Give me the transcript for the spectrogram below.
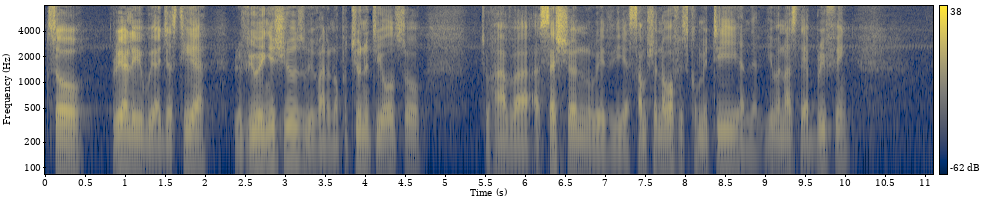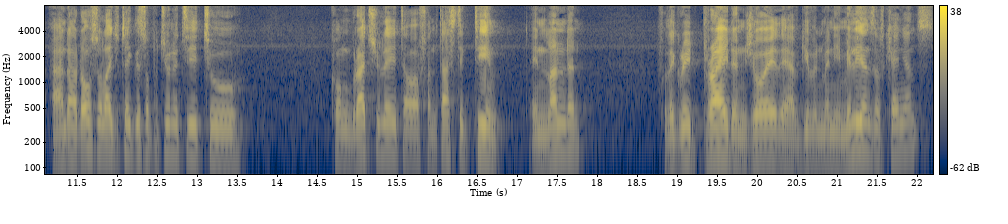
So really, we are just here reviewing issues. We've had an opportunity also to have a, a, session with the Assumption of Office Committee, and they've given us their briefing. And I'd also like to take this opportunity to congratulate our fantastic team in London for the great pride and joy they have given many millions of Kenyans,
